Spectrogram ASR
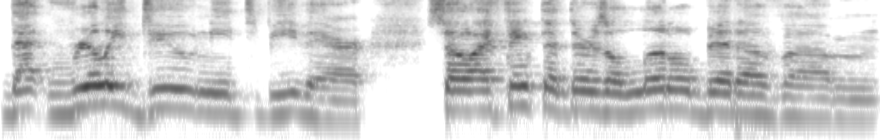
that really do need to be there. So i think that there's a little bit of um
